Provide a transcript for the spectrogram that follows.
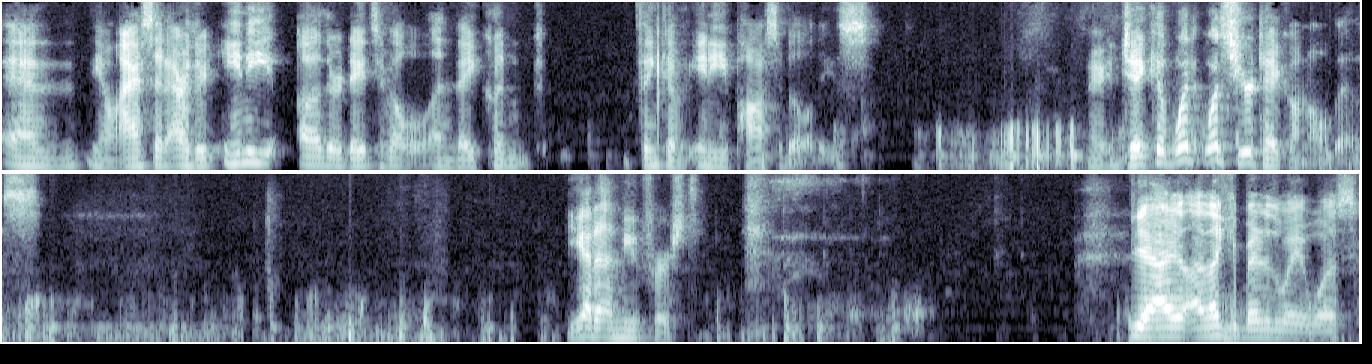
and you know, I said, "Are there any other dates available?" And they couldn't think of any possibilities. Jacob, what, what's your take on all this? You got to unmute first. Yeah, I, I like it better the way it was.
